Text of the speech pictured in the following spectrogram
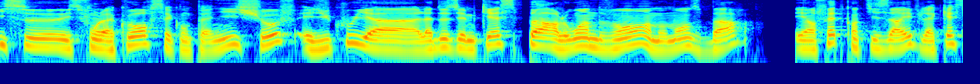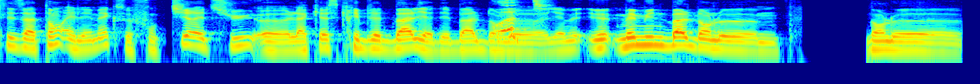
Ils, se... ils se font la course et compagnie, ils chauffent. Et du coup, il y a la deuxième caisse part loin devant, à un moment, se barre. Et en fait, quand ils arrivent, la caisse les attend et les mecs se font tirer dessus. Euh, la caisse criblée de balles, il y a des balles dans What? le. Y a même une balle dans le, dans le euh,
